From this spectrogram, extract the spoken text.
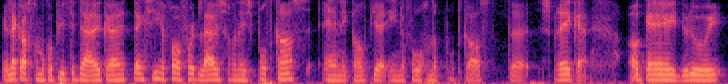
lekker achter mijn computer duiken. Thanks in ieder geval voor het luisteren van deze podcast. En ik hoop je in de volgende podcast te spreken. Oké, doei doei.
